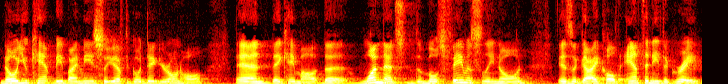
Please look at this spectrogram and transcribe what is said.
No, you can't be by me, so you have to go dig your own hole. And they came out. The one that's the most famously known is a guy called Anthony the Great.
